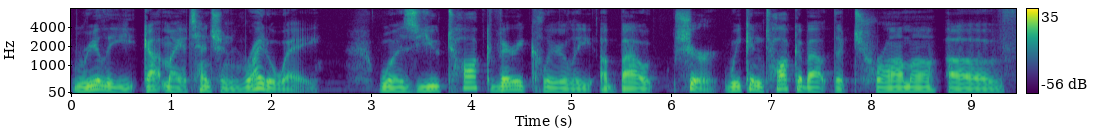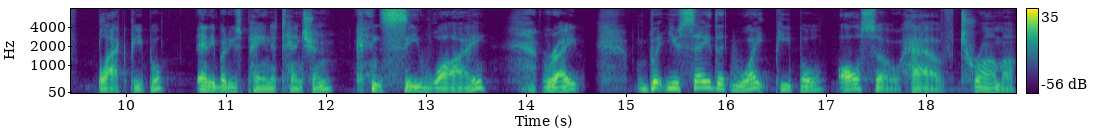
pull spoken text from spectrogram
really got my attention right away was you talk very clearly about sure, we can talk about the trauma of black people. Anybody who's paying attention can see why, right? But you say that white people also have trauma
